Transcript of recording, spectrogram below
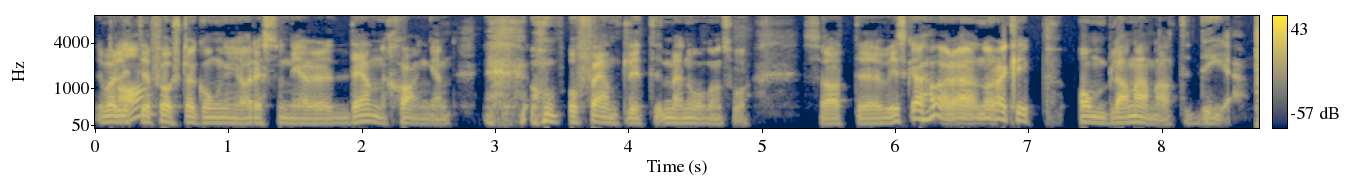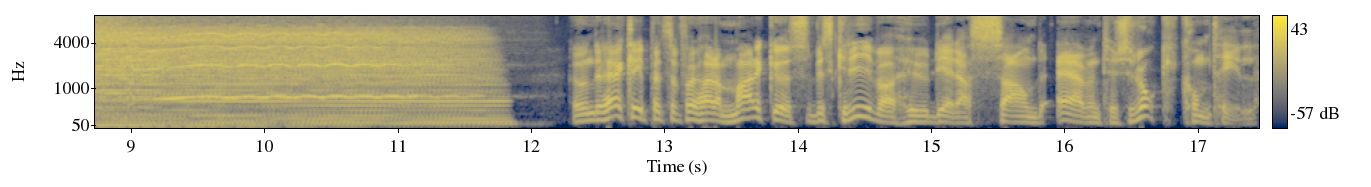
Det var lite Ja. första gången jag resonerade den genren offentligt med någon så. Så att eh, vi ska höra några klipp om bland annat det. Under det här klippet så får jag höra Marcus beskriva hur deras sound äventyrsrock kom till.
